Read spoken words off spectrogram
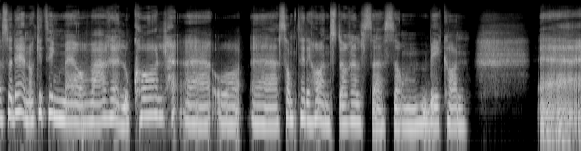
Altså, det er noen ting med å være lokal eh, og eh, samtidig ha en størrelse som vi kan eh,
